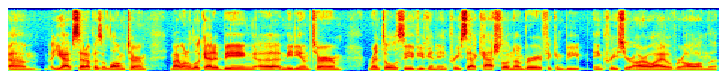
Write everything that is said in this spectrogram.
um, you have set up as a long term, you might want to look at it being a, a medium term rental to see if you can increase that cash flow number, if it can be increase your ROI overall on the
